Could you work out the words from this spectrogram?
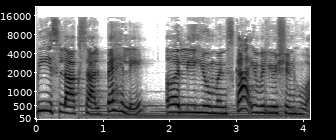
20 लाख साल पहले अर्ली ह्यूमंस का इवोल्यूशन हुआ।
